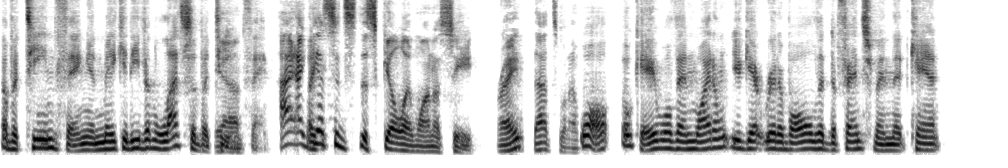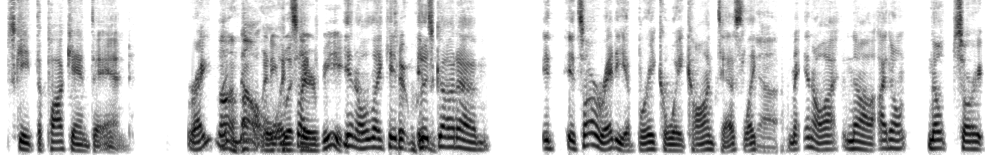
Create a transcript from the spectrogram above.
of a team thing and make it even less of a team Yeah. thing. I, I Like- guess it's the skill I want to see, right? That's what I want. Well, okay, well then why don't you get rid of all the defensemen that can't skate the puck end to end? Right? Like, how no, it's like you know, like it, would- got a it, it's already a breakaway contest. Like Yeah. you know, I, no, I don't. Nope, sorry,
